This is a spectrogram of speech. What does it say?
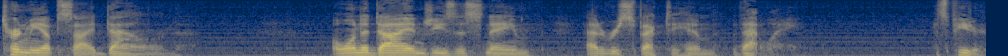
Turn me upside down. I want to die in Jesus' name out of respect to him that way. That's Peter.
